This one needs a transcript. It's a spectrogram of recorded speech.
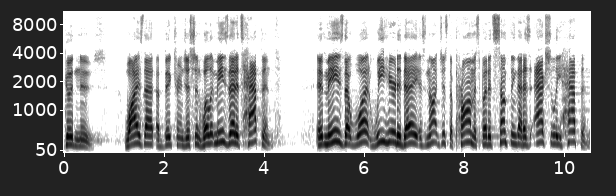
good news. Why is that a big transition? Well, it means that it's happened. It means that what we hear today is not just a promise, but it's something that has actually happened.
